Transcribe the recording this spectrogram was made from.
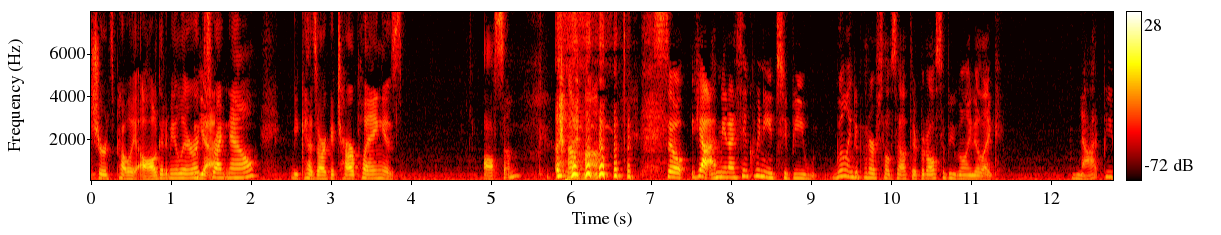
sure it's probably all going to be lyrics Yeah. right now because our guitar playing is awesome. Uh-huh. so yeah, I mean, I think we need to be willing to put ourselves out there, but also be willing to like not be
